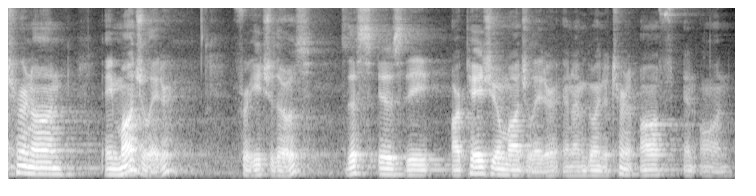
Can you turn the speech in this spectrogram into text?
Turn on a modulator for each of those. This is the arpeggio modulator, and I'm going to turn it off and on.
